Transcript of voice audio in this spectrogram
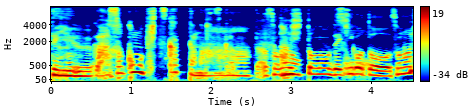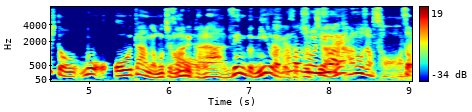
っていうあそこもきつかったな。あその人の出来事をその人も追うターンがもちろんあるから全部見るわけですよ彼女にはこっちはね。彼女そう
